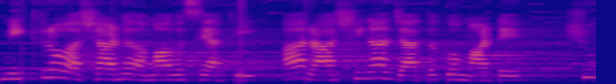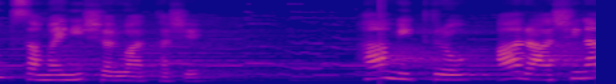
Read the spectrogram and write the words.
મિત્રો અષાઢ અમાવસ્યાથી આ રાશિના જાતકો માટે શુભ સમયની શરૂઆત થશે. હા મિત્રો, આ રાશિના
